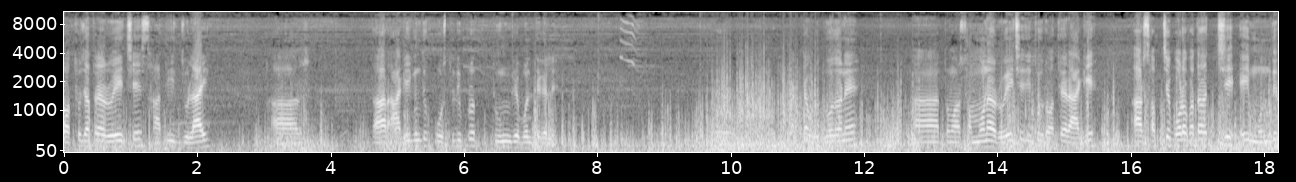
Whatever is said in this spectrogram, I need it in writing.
রথযাত্রা রয়েছে সাতই জুলাই, আর তার আগে কিন্তু প্রস্তুতি পুরো তুঙ্গে বলতে গেলে। একটা উদ্বোধনে তোমার সম্ভাবনা রয়েছে যেহেতু রথের আগে। আর সবচেয়ে বড় কথা হচ্ছে এই মন্দির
